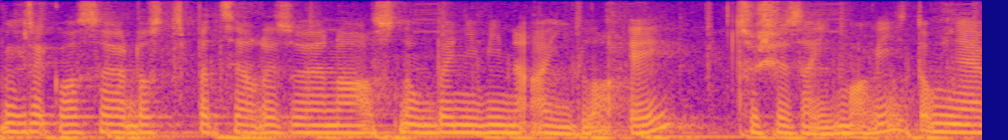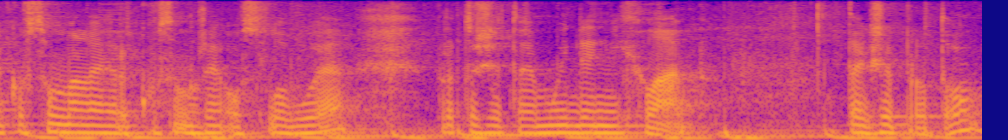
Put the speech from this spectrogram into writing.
bych řekla se dost specializuje na snoubení vína a jídla i, což je zajímavý. To mě jako someliérku samozřejmě oslovuje, protože to je můj denní chléb. Takže proto.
